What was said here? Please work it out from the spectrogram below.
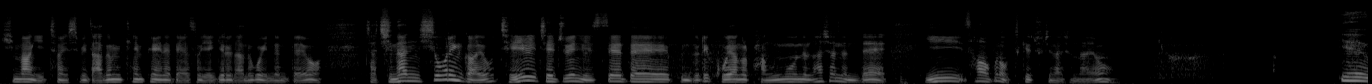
희망 2012 나눔 캠페인에 대해서 얘기를 나누고 있는데요. 자, 지난 10월인가요? 제일 제주인 1세대 분들이 고향을 방문을 하셨는데 이 사업은 어떻게 추진하셨나요? 예,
